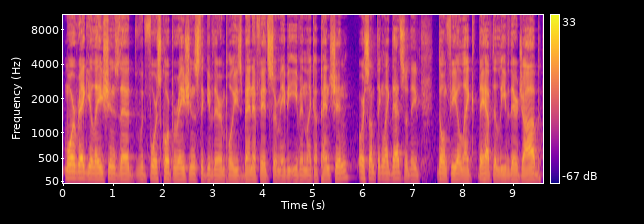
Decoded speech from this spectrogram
more regulations that would force corporations to give their employees benefits or maybe even like a pension or something like that so they don't feel like they have to leave their job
